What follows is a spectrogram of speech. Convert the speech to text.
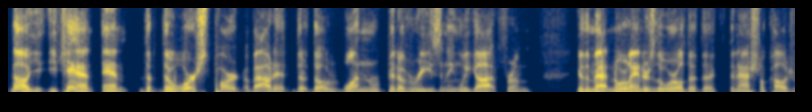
No, you, you can't. And the, the worst part about it, the, the one bit of reasoning we got from you know the Matt Norlanders of the world, the, the the national college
